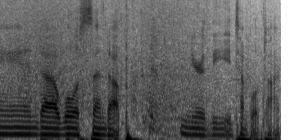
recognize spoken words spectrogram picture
and uh, we'll ascend up near the Temple of Time.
